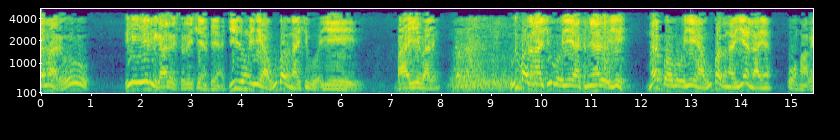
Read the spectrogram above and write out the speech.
ဓမ္မတို့ဒီရေးဒီကားလို့ဆိုလို့ရှိရင်ဖြင့်အကြီးဆုံးအရေးဟာဝိပဿနာရှိဖို့အရေးဘာရေးပါလဲဝိပဿနာရှုဖို့အရေးဟာခင်ဗျားတို့အရေးမဲ့ပေါ်ဖို့အရေးဟာဝိပဿနာရင့်လာရင်ပေါ်မှာပဲ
